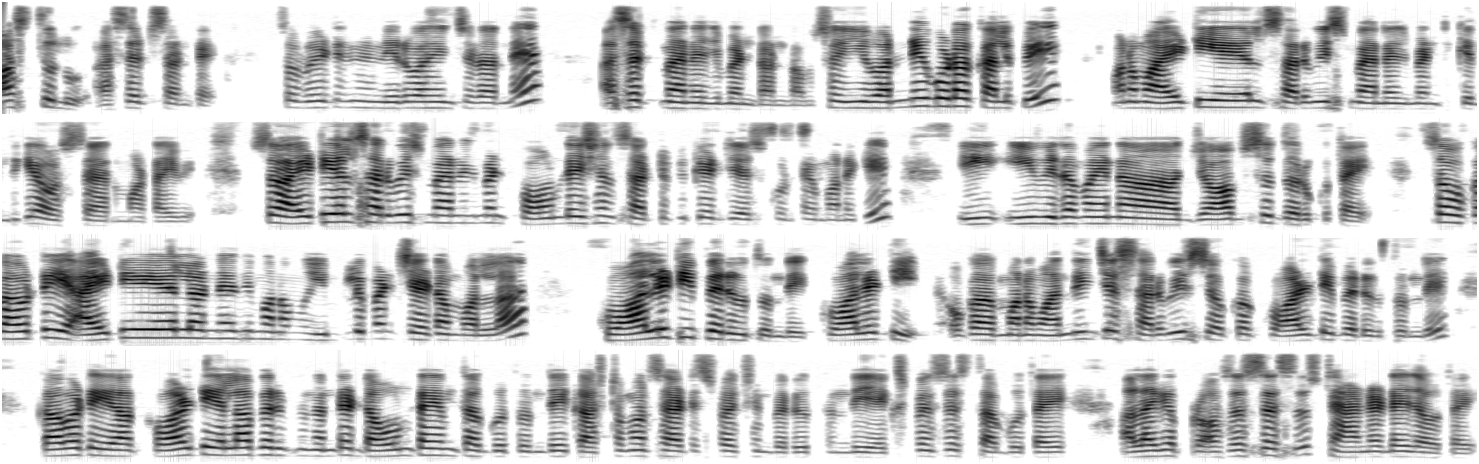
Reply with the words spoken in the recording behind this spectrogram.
ఆస్తులు అసెట్స్ అంటే. సో వీటిని నిర్వహించడాన్నే అసెట్ మేనేజ్మెంట్ అంటాం. సో ఇవన్నీ కూడా కలిపి మనం ఐటీఐఎల్ సర్వీస్ మేనేజ్మెంట్ కిందకే వస్తాయన్నమాట ఇవి. So ITIL service management foundation certificate చేసుకుంటే మనకి ఈ ఈ విధమైన జాబ్స్ దొరుకుతాయి. సో కాబట్టి ఐటీఐఎల్ అనేది మనం ఇంప్లిమెంట్ చేయడం వల్ల క్వాలిటీ పెరుగుతుంది. క్వాలిటీ ఒక మనం అందించే సర్వీస్ యొక్క క్వాలిటీ పెరుగుతుంది. కాబట్టి ఆ క్వాలిటీ ఎలా పెరుగుతుందంటే డౌన్ టైం తగ్గుతుంది కస్టమర్ సాటిస్ఫాక్షన్ పెరుగుతుంది ఎక్స్పెన్సెస్ తగ్గుతాయి అలాగే ప్రాసెసెస్ స్టాండర్డైజ్ అవుతాయి.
